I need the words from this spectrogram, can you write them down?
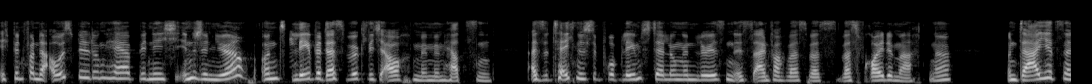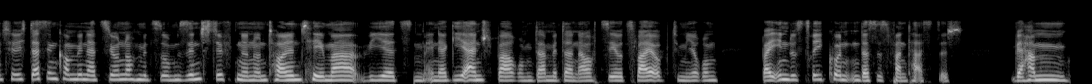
ich bin von der Ausbildung her, bin ich Ingenieur und lebe das wirklich auch mit, mit dem Herzen. Also technische Problemstellungen lösen ist einfach was, was, was Freude macht. Ne? Und da jetzt natürlich das in Kombination noch mit so einem sinnstiftenden und tollen Thema wie jetzt Energieeinsparung, damit dann auch CO2-Optimierung bei Industriekunden, das ist fantastisch. Wir haben,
